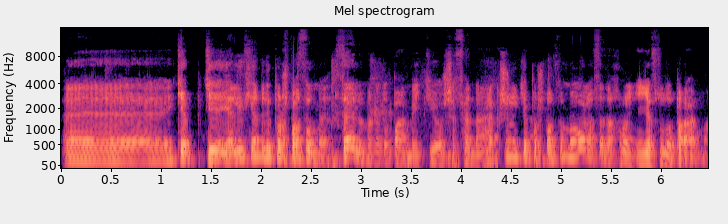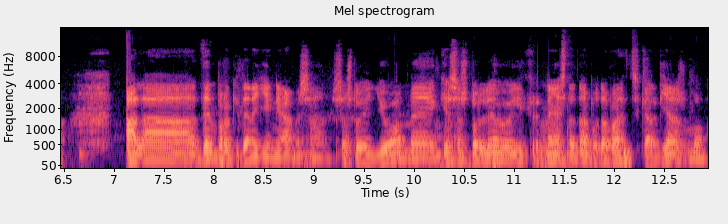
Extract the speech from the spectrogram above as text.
Ε, και, και η αλήθεια είναι ότι προσπαθούμε. Θέλουμε να το πάμε εκεί ως F1 Action και προσπαθούμε όλα αυτά τα χρόνια για αυτό το πράγμα. Αλλά δεν πρόκειται να γίνει άμεσα. Σας το εγγυώμαι και σας το λέω ειλικρινέστατα από τα βάθη της καρδιάς μου.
